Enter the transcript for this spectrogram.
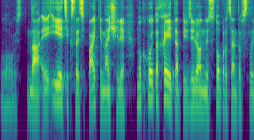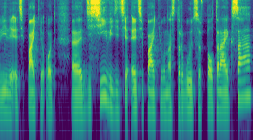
lowest. Да, и, и эти, кстати, паки начали, ну, какой-то хейт определенный 100% словили эти паки от э, DC, видите, эти паки у нас торгуются в полтора икса,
